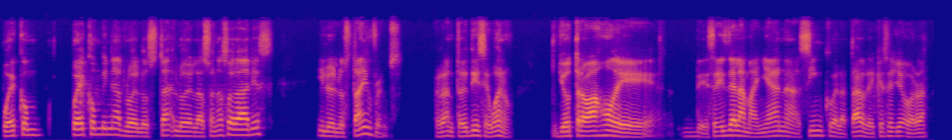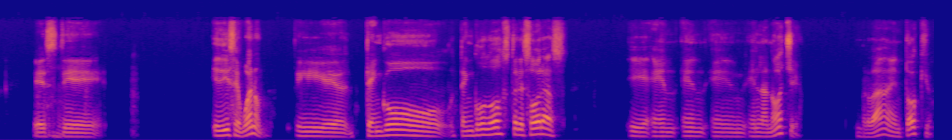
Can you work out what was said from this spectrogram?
Puede, puede combinar lo de, los, lo de las zonas horarias y lo de los timeframes, ¿verdad? Entonces dice, bueno, yo trabajo de, de 6 de la mañana a 5 de la tarde, qué sé yo, ¿verdad? Este, y dice, bueno, eh, tengo, tengo dos, tres horas eh, en, en, en, en, la noche, ¿verdad? En Tokio.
